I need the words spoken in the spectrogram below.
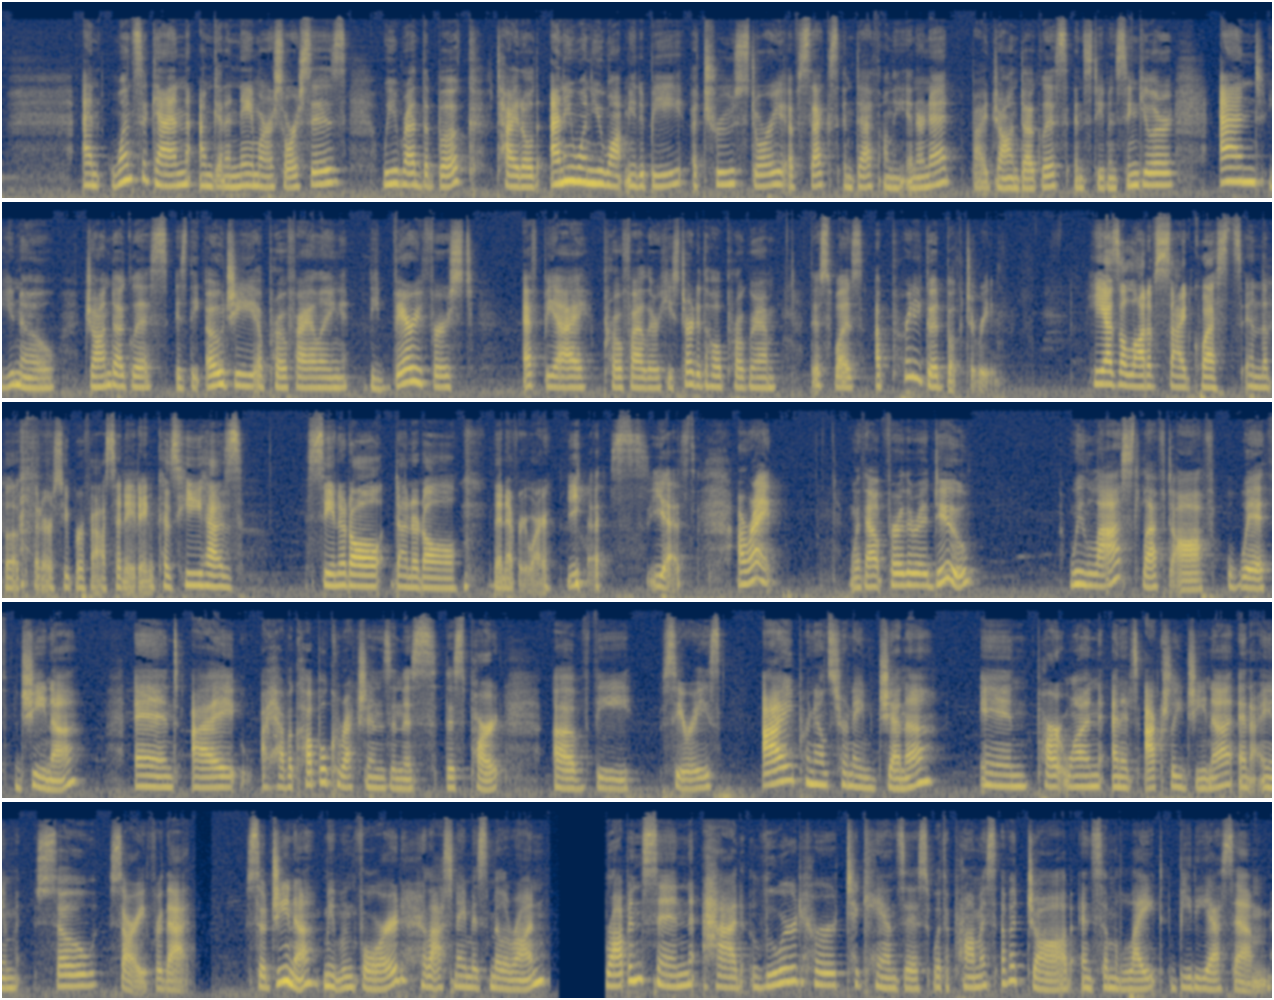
And once again, I'm going to name our sources. We read the book titled Anyone You Want Me to Be A True Story of Sex and Death on the Internet by John Douglas and Stephen Singular. And you know, John Douglas is the OG of profiling, the very first FBI profiler. He started the whole program. This was a pretty good book to read. He has a lot of side quests in the book that are super fascinating because he has seen it all, done it all, been everywhere. Yes, yes. All right. Without further ado, we last left off with Gina, and I I have a couple corrections in this this part of the series. I pronounced her name Jenna in part 1 and it's actually Gina and I am so sorry for that. So Gina, moving forward, her last name is Milleron. Robinson had lured her to Kansas with a promise of a job and some light BDSM.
